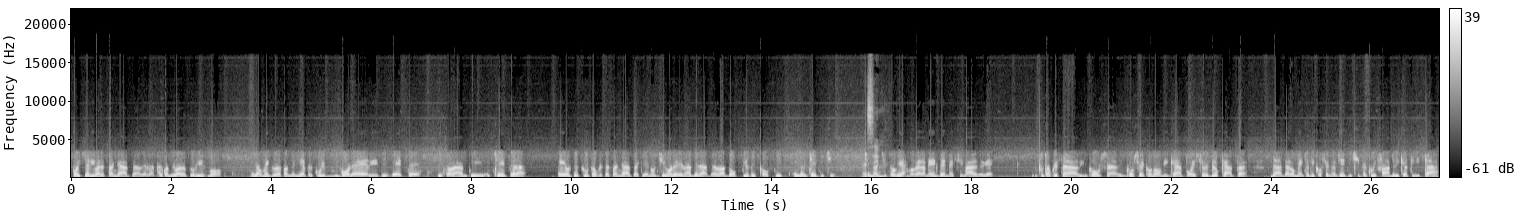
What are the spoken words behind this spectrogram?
Poi si arriva alla stangata della, per quanto riguarda il turismo nell'aumento della pandemia per cui voli aerei, disdette, ristoranti eccetera e oltretutto questa stangata che non ci voleva della, del raddoppio dei costi energetici. Eh sì. Noi ci troviamo veramente messi male perché tutta questa rincorsa, rincorsa economica può essere bloccata da, dall'aumento dei costi energetici, per cui fabbriche, attività,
